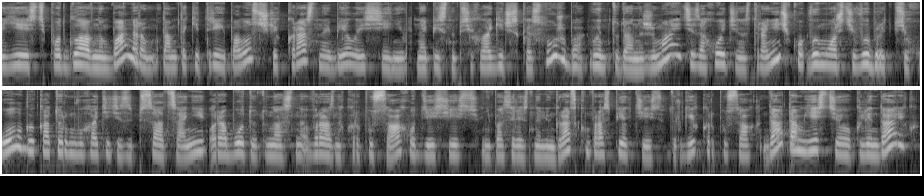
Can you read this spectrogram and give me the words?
есть под главным баннером, там такие три полосочки, красная, белая и синяя. Написано «Психологическая служба». Вы туда нажимаете, заходите на страничку, вы можете выбрать психолога, к которому вы хотите записаться. Они работают у нас в разных корпусах. Вот здесь есть непосредственно на Ленинградском проспекте, есть в других корпусах. Да, там есть э, календарик,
